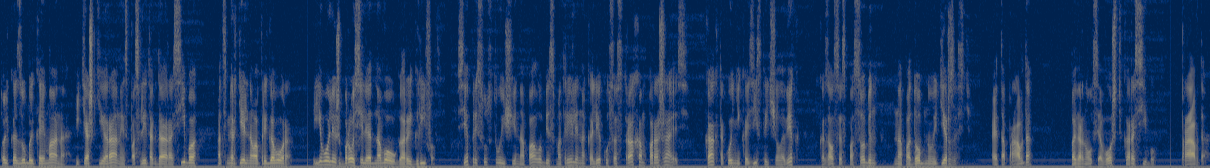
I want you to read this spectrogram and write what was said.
Только зубы Каймана и тяжкие раны спасли тогда Расибо от смертельного приговора, и его лишь бросили одного у горы Грифов. Все присутствующие на палубе смотрели на калеку со страхом, поражаясь, как такой неказистый человек оказался способен на подобную дерзость. «Это правда?» — повернулся вождь к Карасибу. «Правда»,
